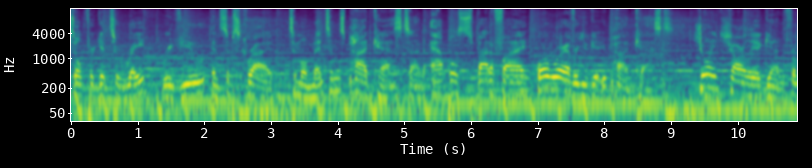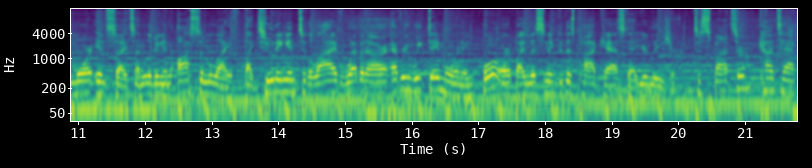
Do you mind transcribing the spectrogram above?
Don't forget to rate, review, and subscribe to Momentum's podcasts on Apple, Spotify, or wherever you get your podcasts. Join Charlie again for more insights on living an awesome life by tuning into the live webinar every weekday morning or by listening to this podcast at your leisure. To sponsor, contact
